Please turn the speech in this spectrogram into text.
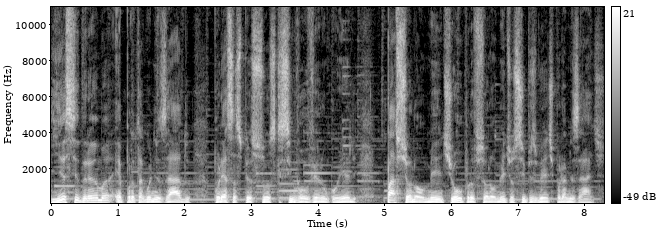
E esse drama é protagonizado por essas pessoas que se envolveram com ele passionalmente ou profissionalmente ou simplesmente por amizade.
